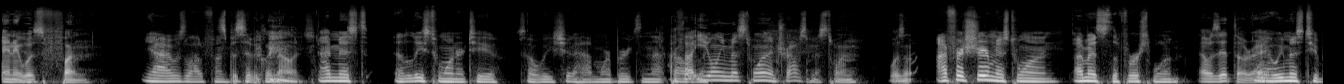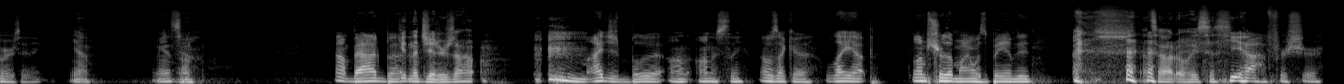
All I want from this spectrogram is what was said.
and it Yeah. was fun. Yeah, it was a lot of fun. Specifically mallards. I missed at least one or two, so we should have had more birds than that. I thought you only missed one, and Travis missed one. Wasn't I for sure missed one. I missed the first one. That was it though, right? Yeah, we missed two birds. I think Yeah. I mean, it's Yeah. not not bad, but getting the jitters out. I just blew it. On, honestly, that was like a layup. I'm sure that mine was banded. That's how it always is. Yeah, for sure.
